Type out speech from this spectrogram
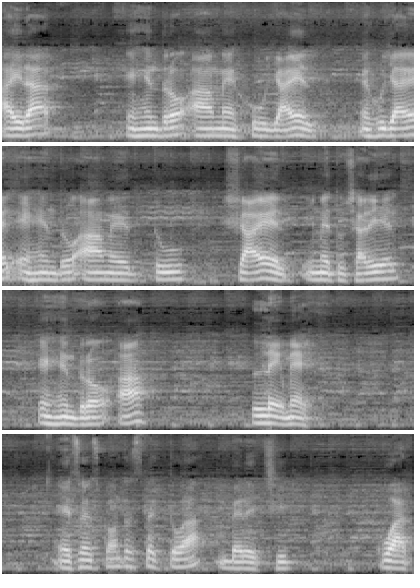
A Irad engendró a Mehuyael. Mehuyael engendró a Metushael. Y Metushael engendró a Lemech. Eso es con respecto a Berechit 4.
